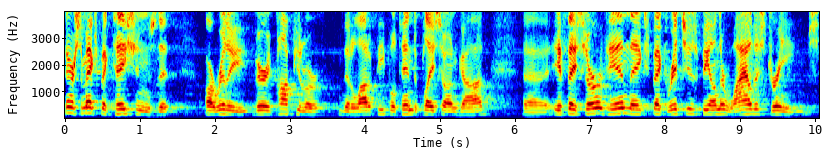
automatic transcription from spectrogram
There are some expectations that are really very popular that a lot of people tend to place on God. Uh, if they serve Him, they expect riches beyond their wildest dreams.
